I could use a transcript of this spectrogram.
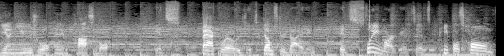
the unusual and impossible. It's back roads, it's dumpster diving, it's flea markets, it's people's homes.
